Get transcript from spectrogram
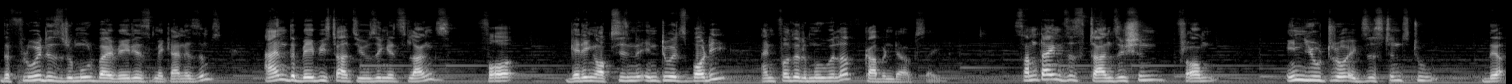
The fluid is removed by various mechanisms, and the baby starts using its lungs for getting oxygen into its body and for the removal of carbon dioxide. Sometimes this transition from in utero existence to the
